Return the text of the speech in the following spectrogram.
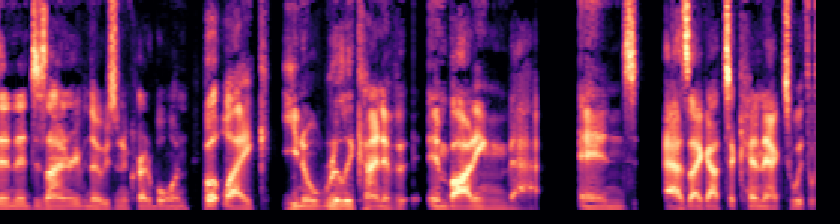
than a designer, even though he's an incredible one. But like, you know, really kind of embodying that. And as I got to connect with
